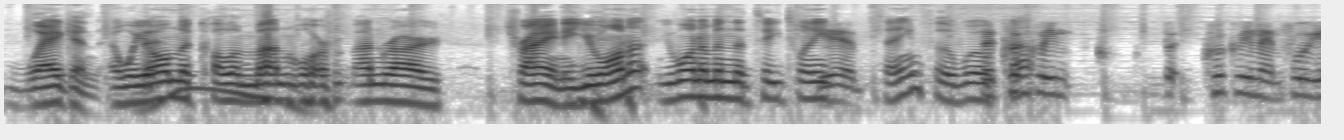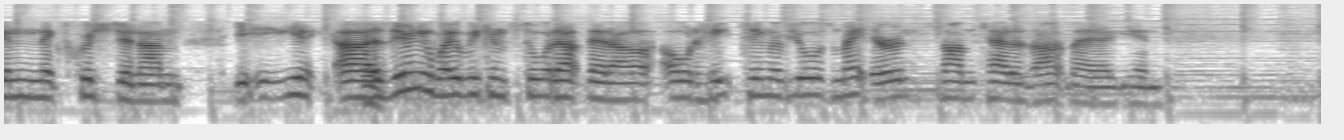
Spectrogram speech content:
wagon. Are we on the Colin Munro, Munro train? Are you on it? You want him in the T20 Yeah. team for the World but Cup? quickly, but quickly, mate, before we get into the next question, um, you, you, uh, is there any way we can sort out that uh, old Heat team of yours, mate? They're in some tatters, aren't they, again?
